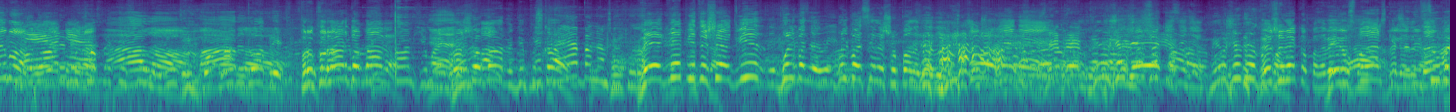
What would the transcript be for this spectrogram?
не можна. Прокурор добавив. Прошу баби, не пускай. Ви як вип'єте ще дві, бульба, бульба сіли, що пали. Ми вже викопали. Ви вже викопали, ви господарські люди, так? Ви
